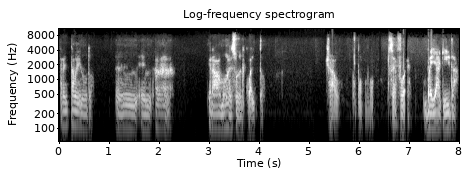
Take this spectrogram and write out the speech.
30 minutos. En, grabamos eso en el cuarto. Chao. Se fue. Bellaquita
